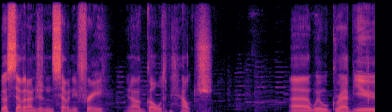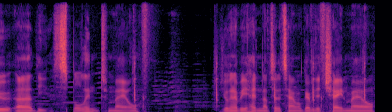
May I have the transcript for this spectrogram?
Got 773 in our gold pouch. Uh, we'll grab you uh, the splint mail. You're going to be heading up to the town. We'll grab you the chain mail.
